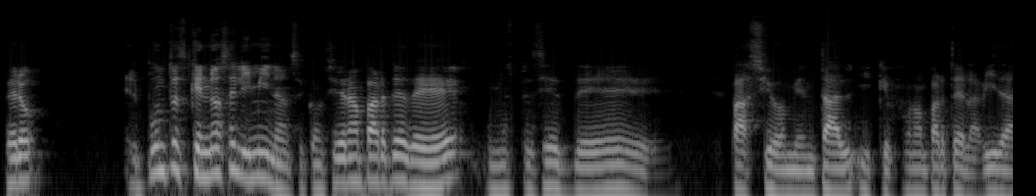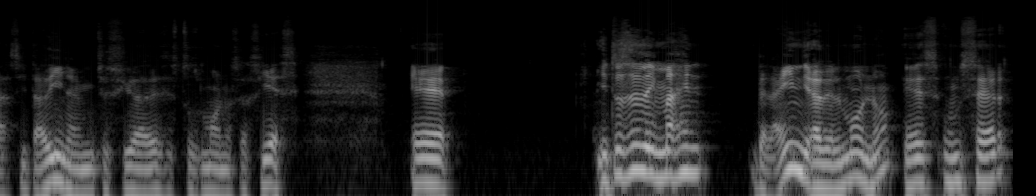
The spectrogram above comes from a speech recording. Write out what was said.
pero el punto es que no se eliminan, se consideran parte de una especie de espacio ambiental y que forman parte de la vida citadina en muchas ciudades, estos monos, así es. Eh, entonces la imagen de la India del mono es un ser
